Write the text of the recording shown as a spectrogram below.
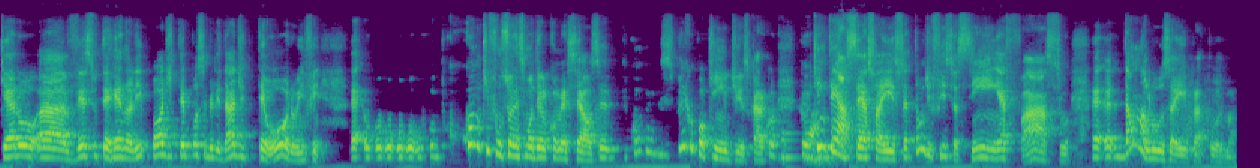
quero uh, ver se o terreno ali pode ter possibilidade de ter ouro, enfim. É, o, o, o, como que funciona esse modelo comercial? Você como, explica um pouquinho disso, cara. Quem tem acesso a isso? É tão difícil assim? É fácil? É, é, dá uma luz aí para a turma.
